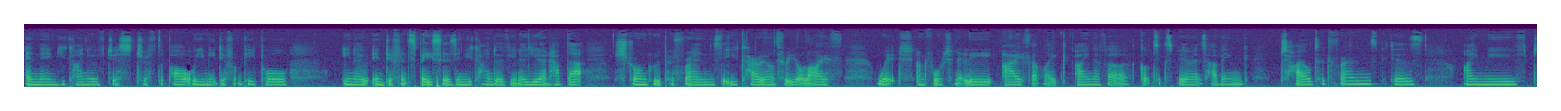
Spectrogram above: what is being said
and then you kind of just drift apart, or you meet different people you know, in different spaces, and you kind of, you know, you don't have that strong group of friends that you carry on through your life, which unfortunately I felt like I never got to experience having childhood friends because I moved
